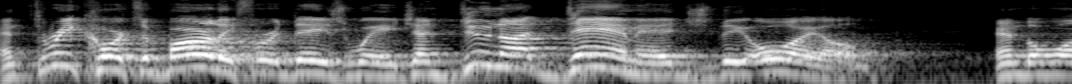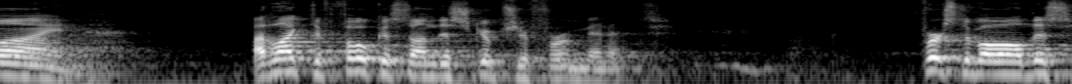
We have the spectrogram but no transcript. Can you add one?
and three quarts of barley for a day's wage, and do not damage the oil and the wine. I'd like to focus on this scripture for a minute. First of all, this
